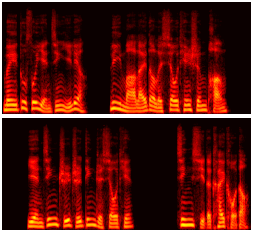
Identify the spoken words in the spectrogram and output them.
美杜莎眼睛一亮，立马来到了萧天身旁，眼睛直直盯着萧天，惊喜的开口道：‘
